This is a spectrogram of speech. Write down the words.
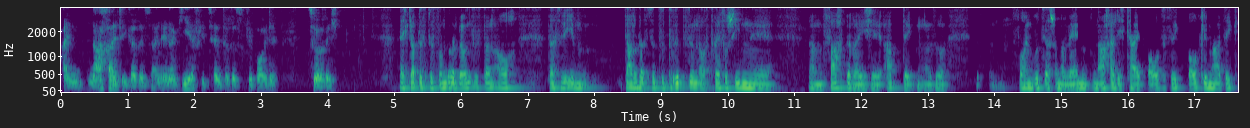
ein nachhaltigeres, ein energieeffizienteres Gebäude zu errichten. Ich glaube, das Besondere bei uns ist dann auch, dass wir eben dadurch, dass wir zu dritt sind, auch drei verschiedene ähm, Fachbereiche abdecken. Also vorhin wurde es ja schon erwähnt, Nachhaltigkeit, Bauphysik, Bauklimatik.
